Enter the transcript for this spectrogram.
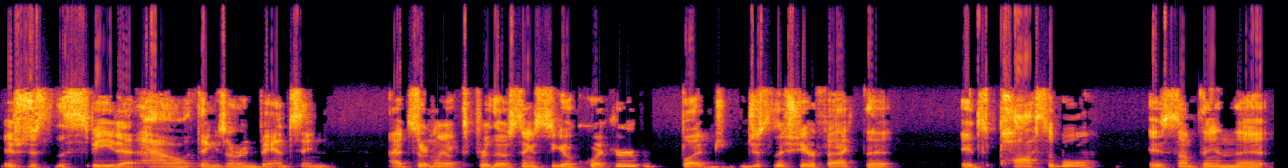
is just the speed at how things are advancing. I'd certainly like for those things to go quicker, but just the sheer fact that it's possible is something that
